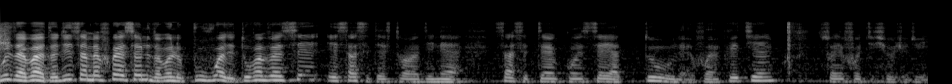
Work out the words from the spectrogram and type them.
Vous avez entendu ça, mes frères et sœurs, nous avons le pouvoir de tout renverser et ça, c'est extraordinaire. Ça, c'est un conseil à tous les frères chrétiens. Soyez fortifiés aujourd'hui.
